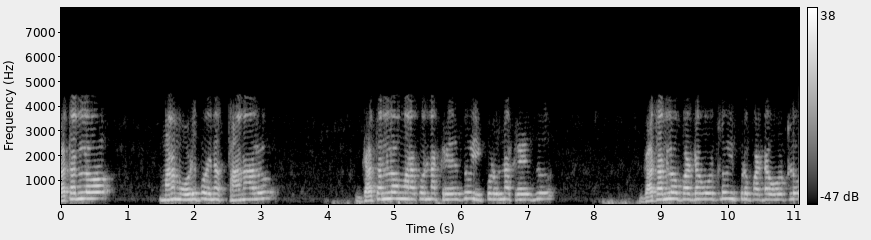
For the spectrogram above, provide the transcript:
గతంలో మనం ఓడిపోయిన స్థానాలు గతంలో మనకున్న క్రేజు ఇప్పుడున్న క్రేజు గతంలో పడ్డ ఓట్లు ఇప్పుడు పడ్డ ఓట్లు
